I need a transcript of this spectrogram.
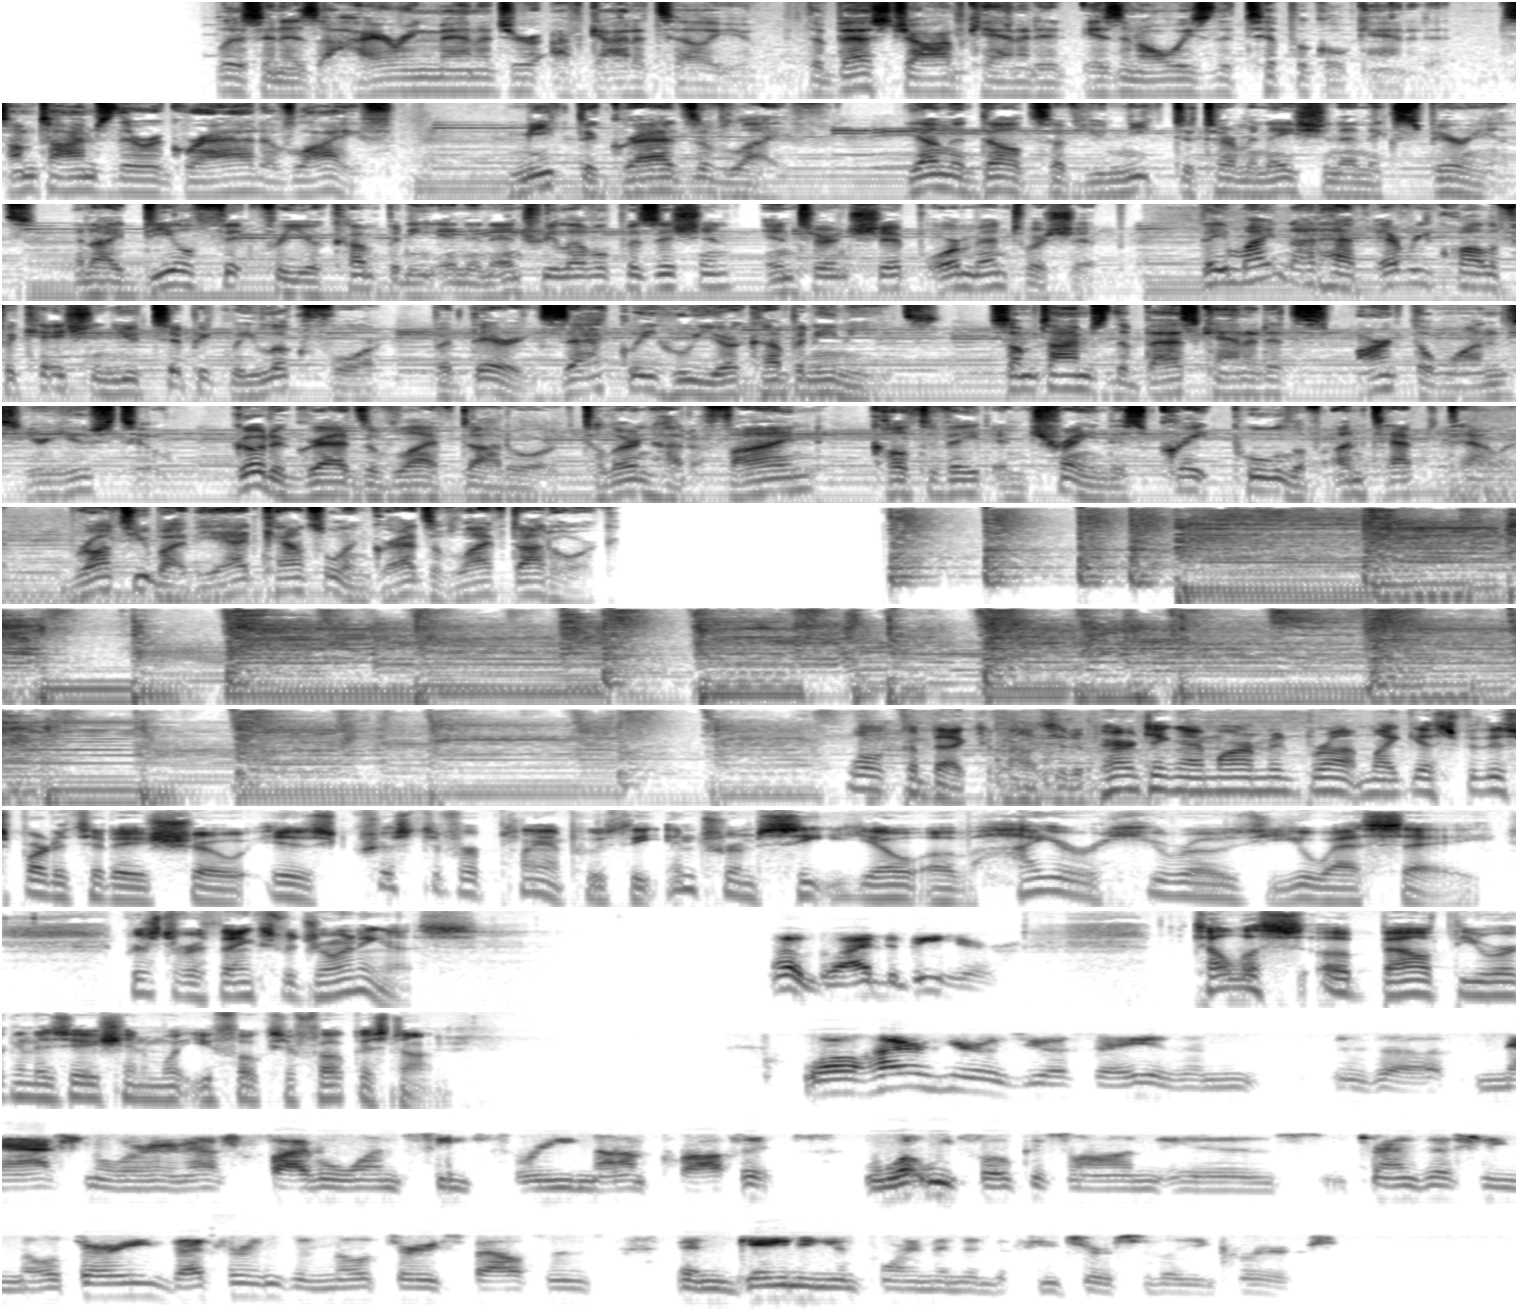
Listen, as a hiring manager, I've got to tell you, the best job candidate isn't always the typical candidate. Sometimes they're a grad of life. Meet the grads of life Young adults of unique determination and experience, an ideal fit for your company in an entry level position, internship, or mentorship. They might not have every qualification you typically look for, but they're exactly who your company needs. Sometimes the best candidates aren't the ones you're used to. Go to gradsoflife.org to learn how to find, cultivate, and train this great pool of untapped talent. Brought to you by the Ad Council and gradsoflife.org. Welcome back to Positive Parenting. I'm Armin Brott. My guest for this part of today's show is Christopher Plamp, who's the interim CEO of Hire Heroes USA. Christopher, thanks for joining us. Oh, glad to be here. Tell us about the organization and what you folks are focused on. Well, Hire Heroes USA is an is a national or international 501c3 nonprofit. And what we focus on is transitioning military veterans and military spouses and gaining employment in the future civilian careers.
